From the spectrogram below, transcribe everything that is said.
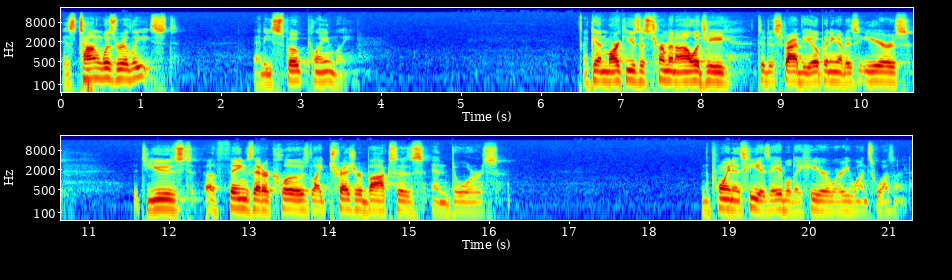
his tongue was released, and he spoke plainly. Again, Mark uses terminology to describe the opening of his ears. It's used of things that are closed, like treasure boxes and doors. And the point is, he is able to hear where he once wasn't.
